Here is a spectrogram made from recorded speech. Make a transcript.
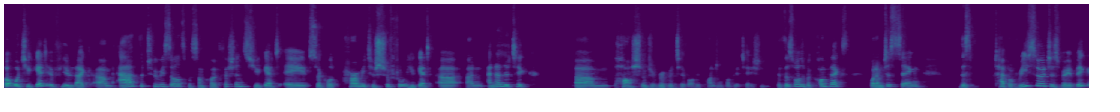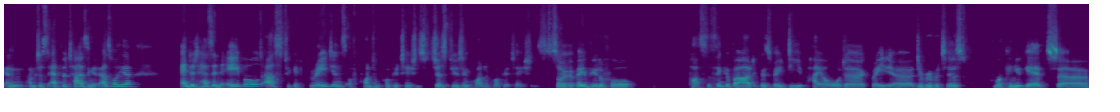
But what you get if you like um, add the two results with some coefficients, you get a so-called parameter shift rule. You get uh, an analytic um, partial derivative of a quantum computation. If this was a bit complex, what I'm just saying, this type of research is very big, and I'm just advertising it as well here. And it has enabled us to get gradients of quantum computations just using quantum computations. So very beautiful parts to think about. It goes very deep, higher order gradient uh, derivatives. What can you get? Uh,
